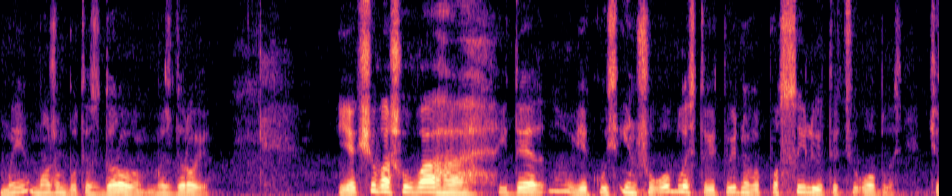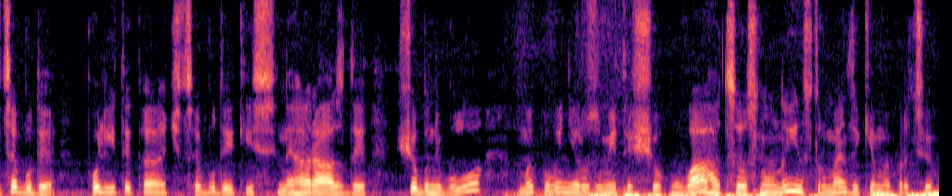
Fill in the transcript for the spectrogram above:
ми можемо бути здоровими, ми здорові. І якщо ваша увага йде ну, в якусь іншу область, то відповідно ви посилюєте цю область. Чи це буде політика, чи це буде якісь негаразди, що би не було, ми повинні розуміти, що увага це основний інструмент, з яким ми працюємо.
